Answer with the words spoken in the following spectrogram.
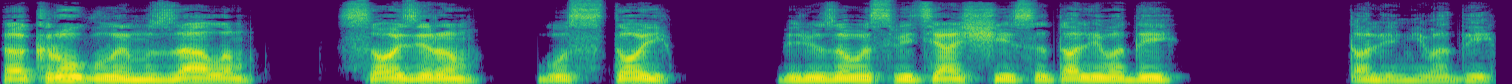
округлым залом с озером густой, бирюзово светящейся то ли воды, то ли не воды.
